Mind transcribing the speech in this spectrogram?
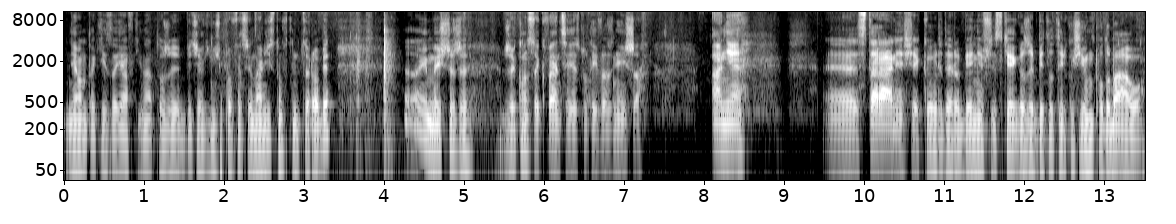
Nie mam takiej zajawki na to, żeby być jakimś profesjonalistą w tym, co robię. No i myślę, że, że konsekwencja jest tutaj ważniejsza, a nie e, staranie się, kurde, robienie wszystkiego, żeby to tylko się podobało.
